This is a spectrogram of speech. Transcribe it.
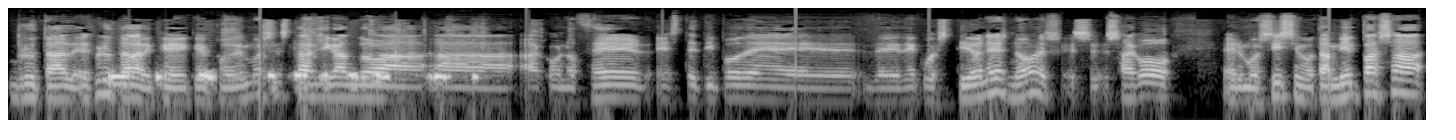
Brutal, es brutal que, podemos estar llegando a, conocer este tipo de, cuestiones, ¿no? Es, algo hermosísimo. También pasa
